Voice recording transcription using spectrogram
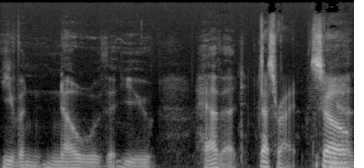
even know that you have it. That's right. So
